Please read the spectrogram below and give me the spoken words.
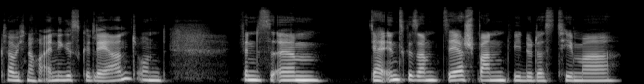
glaube ich, noch einiges gelernt und finde es ähm, ja insgesamt sehr spannend, wie du das Thema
